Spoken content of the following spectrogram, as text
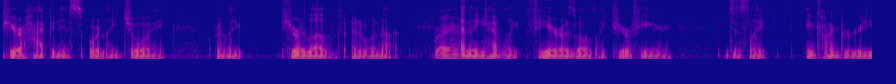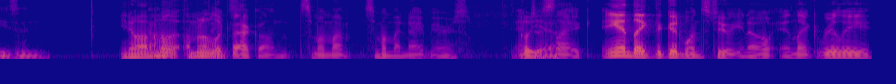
pure happiness or like joy or like pure love and whatnot. right. And then you have like fear as well, like pure fear. Just like incongruities and You know, I'm gonna I'm gonna look things. back on some of my some of my nightmares, and Oh, just yeah. like and like the good ones too. You know, and like really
